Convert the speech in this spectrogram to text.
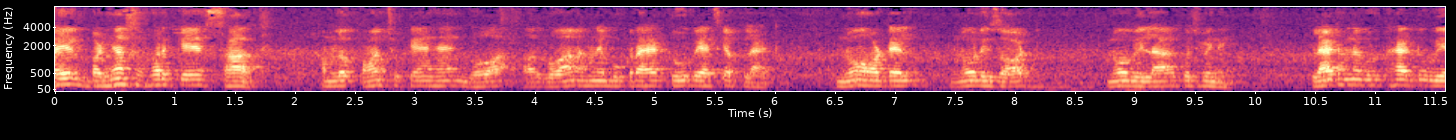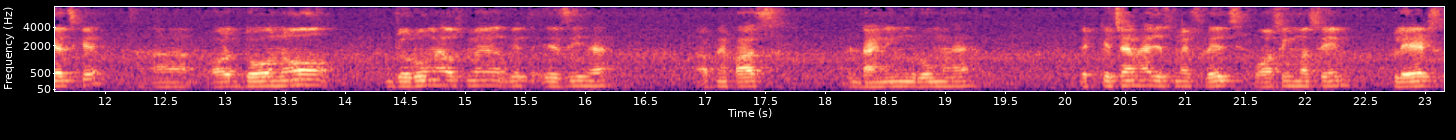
भाई, एक बढ़िया सफ़र के साथ हम लोग पहुँच चुके हैं गोवा और गोवा में हमने बुक करा है two B H K flat. No hotel, no resort, no villa, कुछ भी नहीं। फ्लैट हमने बुक करा है टू बी एच के और दोनों जो रूम है उसमें विथ एसी है, अपने पास डाइनिंग रूम है, एक किचन है जिसमें फ्रिज वॉशिंग मशीन प्लेट्स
